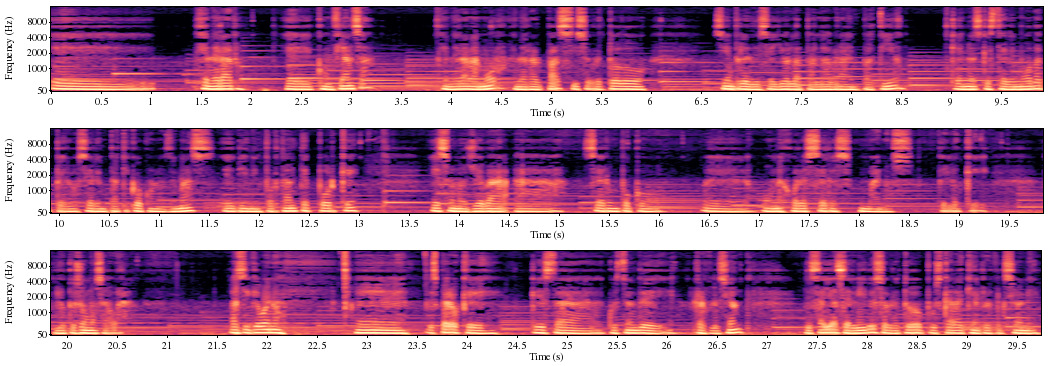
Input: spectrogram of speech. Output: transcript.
eh, generar eh, confianza, generar amor, generar paz y sobre todo siempre decía yo la palabra empatía, que no es que esté de moda, pero ser empático con los demás es bien importante porque eso nos lleva a ser un poco eh, o mejores seres humanos de lo que, de lo que somos ahora. Así que bueno, eh, espero que, que, esta cuestión de reflexión les haya servido y sobre todo pues cada quien reflexione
